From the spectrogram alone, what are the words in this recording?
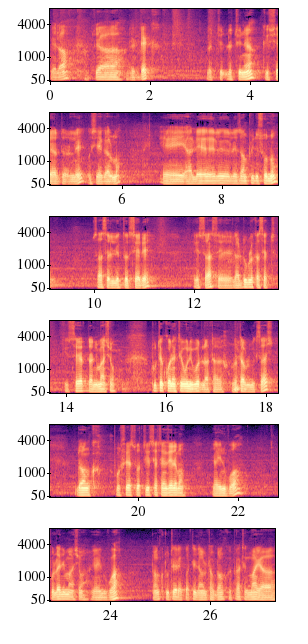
qui est là. Tu as le deck, le, le tuner qui sert de relais aussi également. Et les, les, amplis de sono. Ça, c'est le lecteur CD. Et ça, c'est la double cassette qui sert d'animation. Tout est connecté au niveau de la, ta- la table mixage. Donc, pour faire sortir certains éléments, il y a une voix. Pour l'animation, il y a une voix. Donc, tout est réparti dans le temps. Donc, pratiquement, il n'y a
